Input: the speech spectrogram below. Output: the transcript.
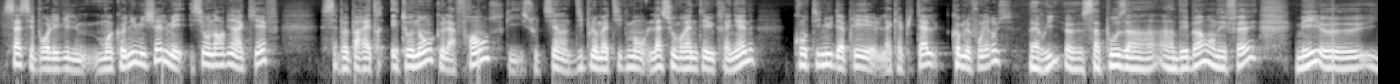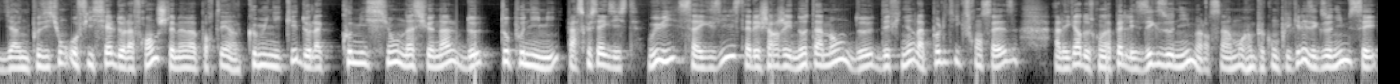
Ça, c'est pour les villes moins connues, Michel, mais si on en revient à Kiev, ça peut paraître étonnant que la France, qui soutient diplomatiquement la souveraineté ukrainienne, continue d'appeler la capitale comme le font les Russes. Ben oui, euh, ça pose un, un débat en effet, mais euh, il y a une position officielle de la France. Je t'ai même apporté un communiqué de la Commission nationale de toponymie. Parce que ça existe. Oui, oui, ça existe. Elle est chargée notamment de définir la politique française à l'égard de ce qu'on appelle les exonymes. Alors c'est un mot un peu compliqué. Les exonymes, c'est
